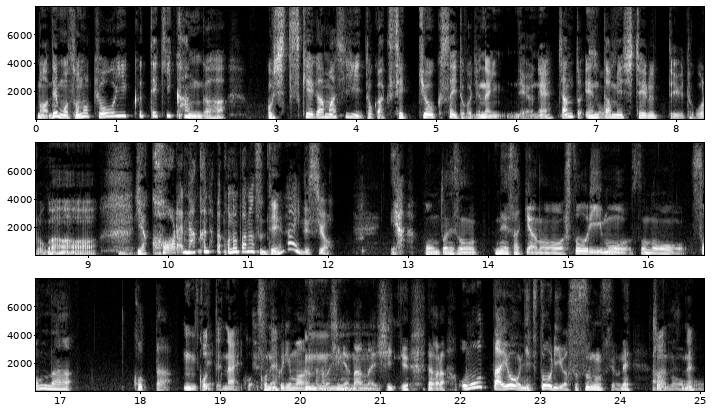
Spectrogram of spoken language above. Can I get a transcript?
まあでもその教育的感が押し付けがましいとか説教臭いとかじゃないんだよね。ちゃんとエンタメしてるっていうところが、いや、これなかなかこのバランス出ないですよ。いや、本当にその、ね、さっきあの、ストーリーも、その、そんな凝った、うん、凝ってないこですね。こねくり回した話にはなんないしっていう。だから、思ったようにストーリーは進むんですよね。そうあの、ですね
